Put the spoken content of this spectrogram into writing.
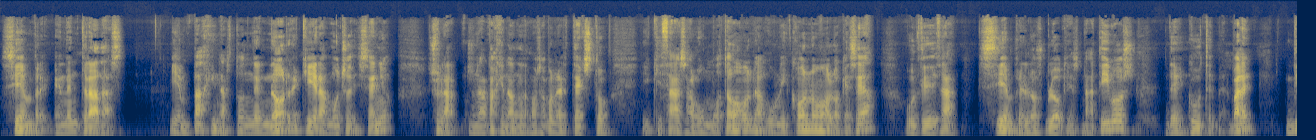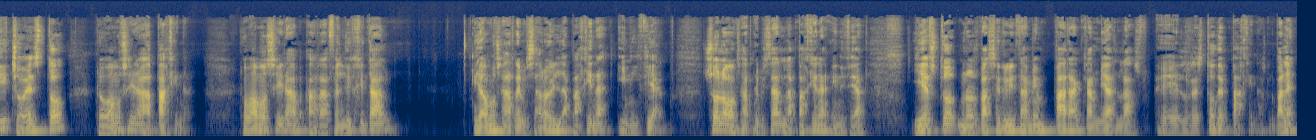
siempre en entradas y en páginas donde no requiera mucho diseño, es una, es una página donde vamos a poner texto y quizás algún botón, algún icono o lo que sea, utilizar siempre los bloques nativos de Gutenberg, ¿vale? Dicho esto, nos vamos a ir a la página. Nos vamos a ir a, a Rafael Digital y vamos a revisar hoy la página inicial. Solo vamos a revisar la página inicial. Y esto nos va a servir también para cambiar el resto de páginas, ¿vale?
